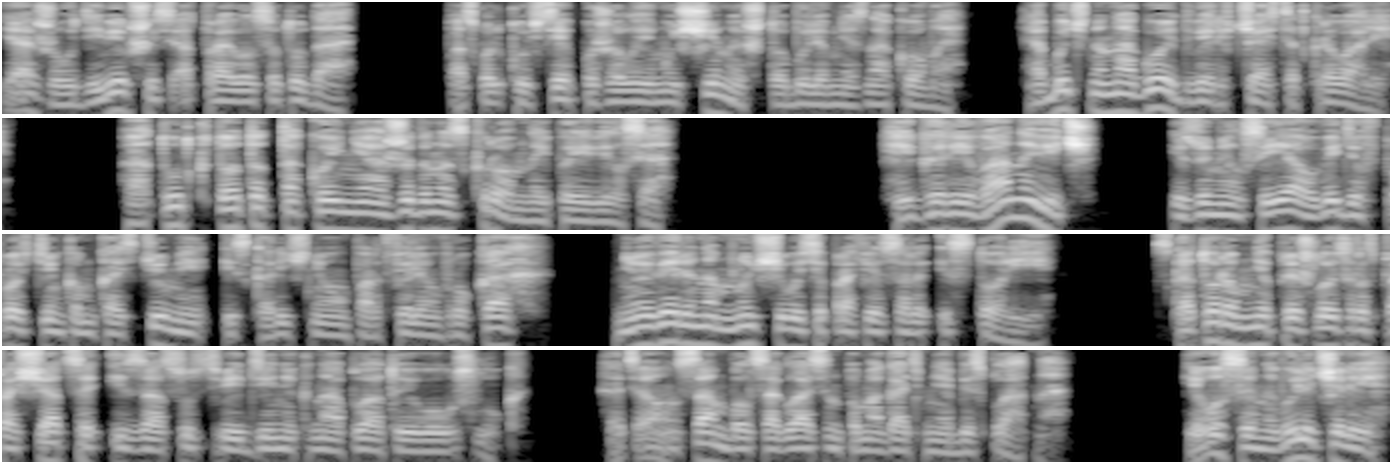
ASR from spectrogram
Я же, удивившись, отправился туда, поскольку все пожилые мужчины, что были мне знакомы, обычно ногой дверь в часть открывали. А тут кто-то такой неожиданно скромный появился. «Игорь Иванович?» — изумился я, увидев в простеньком костюме и с коричневым портфелем в руках неуверенно мнущегося профессора истории, с которым мне пришлось распрощаться из-за отсутствия денег на оплату его услуг, хотя он сам был согласен помогать мне бесплатно. Его сына вылечили,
